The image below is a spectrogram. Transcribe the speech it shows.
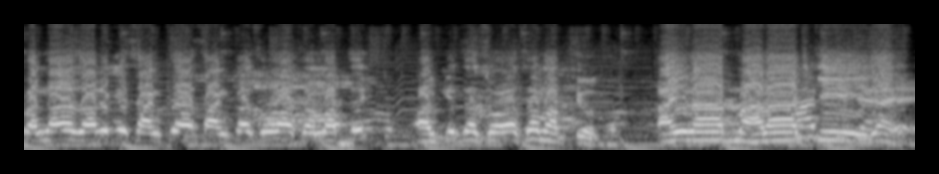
भंडारा झालं की सांगता सांगता सोहळा समाप्ती पालखीचा सोहळा समाप्ती होतो. काही महाराज की जय.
